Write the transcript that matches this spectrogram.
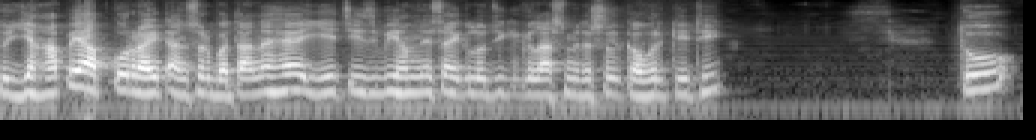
तो यहाँ पे आपको राइट right आंसर बताना है। ये चीज़ भी हमने साइकोलॉजी की क्लास में दरअसल कवर की थी। तो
